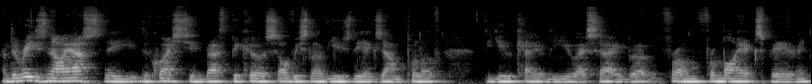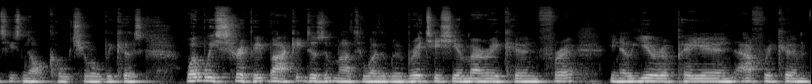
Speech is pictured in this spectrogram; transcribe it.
And the reason I asked the, the question, Beth, because obviously I've used the example of the UK and the USA, but from, from my experience, it's not cultural because when we strip it back, it doesn't matter whether we're British, American, you know, European, African,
